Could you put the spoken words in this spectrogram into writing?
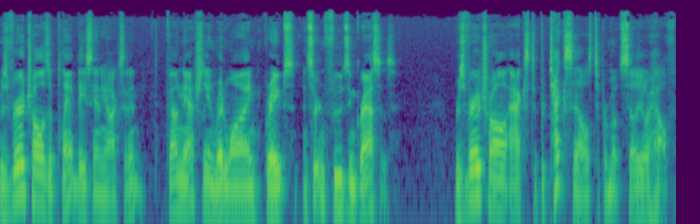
Resveratrol is a plant based antioxidant found naturally in red wine, grapes, and certain foods and grasses. Resveratrol acts to protect cells to promote cellular health.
